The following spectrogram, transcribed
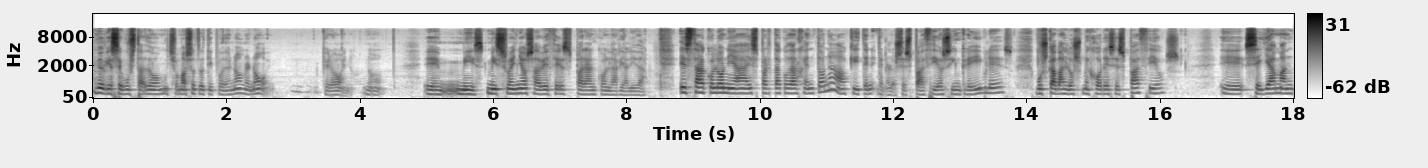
Me hubiese gustado mucho más otro tipo de nombre, ¿no? Pero bueno, no. Eh, mis, sueños a veces paran con la realidad. Esta colonia Espartaco de Argentona, aquí bueno, los espacios increíbles, buscaban los mejores espacios, eh, se llaman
